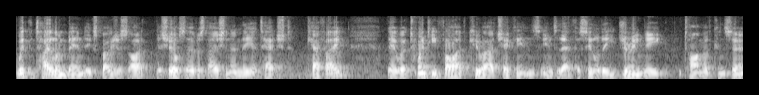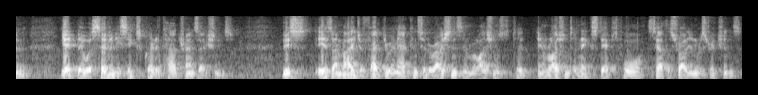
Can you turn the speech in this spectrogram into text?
with the Tailem Bend exposure site, the Shell service station and the attached cafe, there were 25 QR check-ins into that facility during the time of concern, yet there were 76 credit card transactions. This is a major factor in our considerations in relation to, in relation to next steps for South Australian restrictions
